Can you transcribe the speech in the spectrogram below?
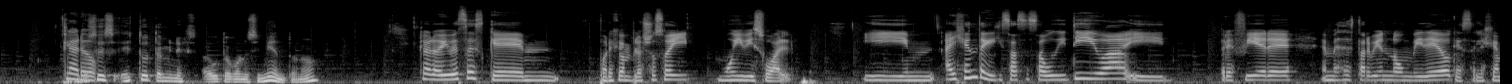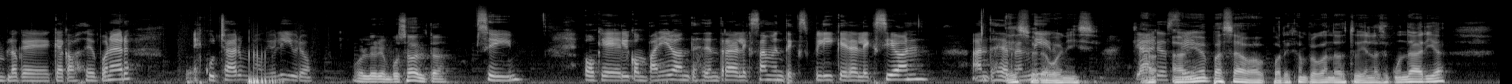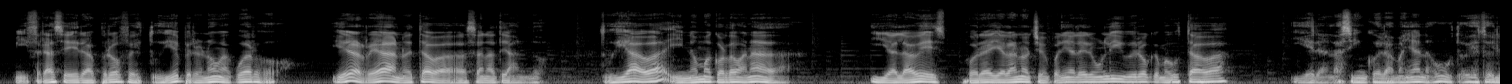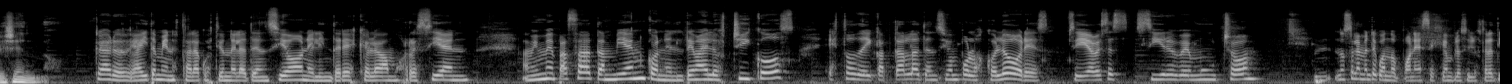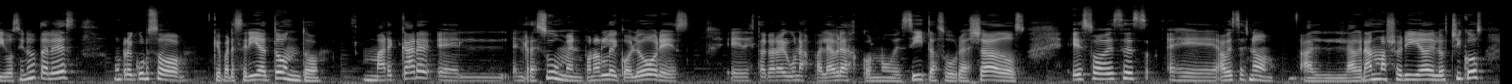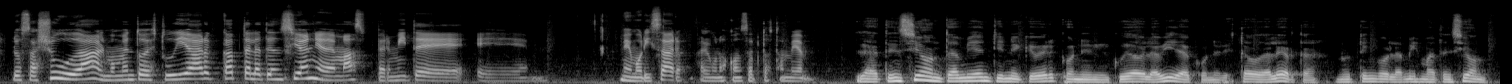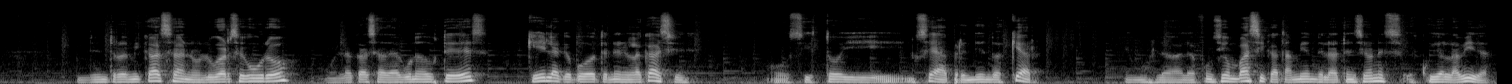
Claro. Entonces, esto también es autoconocimiento, ¿no? Claro, hay veces que, mm, por ejemplo, yo soy muy visual. Y mm, hay gente que quizás es auditiva y prefiere, en vez de estar viendo un video, que es el ejemplo que, acabas de poner, escuchar un audiolibro. O leer en voz alta. Sí. O que el compañero antes de entrar al examen te explique la lección antes de Eso rendir. era buenísimo. Claro, a, a mí me pasaba, por ejemplo, cuando estudié en la secundaria, mi frase era, profe, estudié, pero no me acuerdo. Y era real, no estaba sanateando. Estudiaba y no me acordaba nada y a la vez, por ahí a la noche, me ponía a leer un libro que me gustaba y eran las 5 de la mañana, uh, todavía estoy leyendo. Claro, ahí también está la cuestión de la atención, el interés que hablábamos recién. A mí me pasa también con el tema de los chicos, esto de captar la atención por los colores. Sí, a veces sirve mucho, no solamente cuando pones ejemplos ilustrativos, sino tal vez un recurso que parecería tonto. Marcar el, el resumen, ponerle colores, eh, destacar algunas palabras con nubecitas, subrayados. Eso a veces, eh, a veces no, a la gran mayoría de los chicos los ayuda al momento de estudiar, capta la atención y además permite eh, memorizar algunos conceptos también. La atención también tiene que ver con el cuidado de la vida, con el estado de alerta. No tengo la misma atención dentro de mi casa, en un lugar seguro, o en la casa de alguno de ustedes que la que puedo tener en la calle. O si estoy, no sé, aprendiendo a esquiar. Digamos, la, la función básica también de la atención es, es cuidar la vida.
